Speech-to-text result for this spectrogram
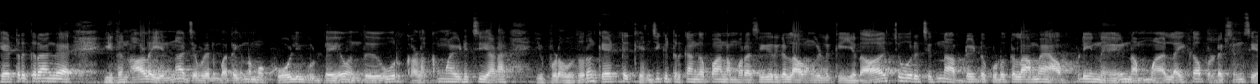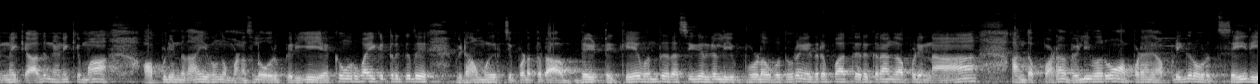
கேட்டிருக்கிறாங்க. இதனால் என்னாச்சு அப்படின்னு பார்த்தீங்கன்னா நம்ம கோலிவுட்டே வந்து ஒரு கலக்கமாயிடுச்சு அடா இவ்வளவு தூரம் கேட்டு கெஞ்சிக்கிட்டு இருக்காங்கப்பா நம்ம ரசிகர்கள். அவங்களுக்கு ஏதாச்சும் ஒரு சின்ன அப்டேட்டு கொடுக்கலாமே அப்படின்னு நம்ம லைக்கா ப்ரொடக்ஷன்ஸ் என்னைக்காவது நினைக்குமா? அப்படின்னு தான் இவங்க மனசில் ஒரு பெரிய இயக்கம் உருவாகிக்கிட்டு இருக்குது. விடாமுயற்சி படத்தோட அப்டேட்டுக்கே வந்து ரசிகர்கள் இவ்வளவு தூரம் எதிர்பார்த்து இருக்கிறாங்க அப்படின்னா அந்த படம் வெளிவரும் அப்படி அப்படிங்கிற ஒரு செய்தி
